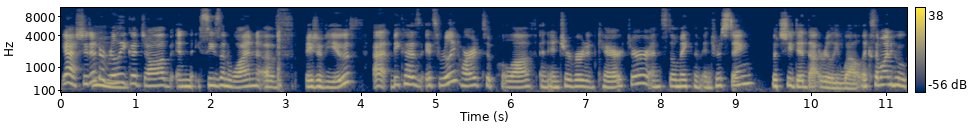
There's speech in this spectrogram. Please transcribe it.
Yeah, she did a really good job in season one of Age of Youth uh, because it's really hard to pull off an introverted character and still make them interesting. But she did that really well. Like someone who,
